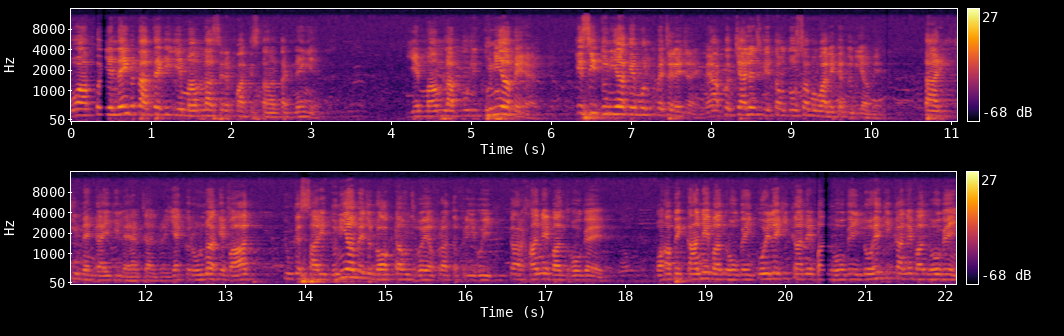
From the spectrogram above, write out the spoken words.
वो आपको ये नहीं बताते कि ये मामला सिर्फ़ पाकिस्तान तक नहीं है। ये मामला पूरी दुनिया में है। किसी दुनिया के मुल्क में चले जाएँ। मैं आपको चैलेंज देता हूँ दो सौ ममालिक दुनिया में। तारीखी महँगाई की लहर चल रही है। कोरोना के बाद, क्योंकि सारी दुनिया में जो लॉकडाउन हुए अफरा तफरी हुई, कारखाने बंद हो गए। वहाँ पे काने बंद हो गई, कोयले की काने बंद हो गई, लोहे की काने बंद हो गई,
